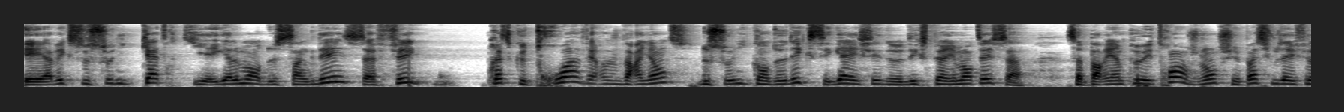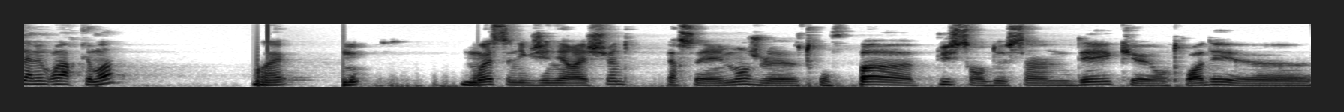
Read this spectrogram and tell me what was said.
Et avec ce Sonic 4 qui est également en 2.5D, ça fait presque trois var- variantes de Sonic en 2D que Sega essaie de- d'expérimenter. ça, ça paraît un peu étrange, non? Je sais pas si vous avez fait la même remarque que moi. Ouais. Moi Sonic Generation personnellement je le trouve pas plus en 2.5D qu'en 3D. euh.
